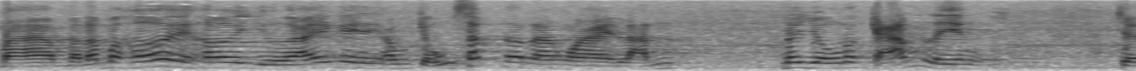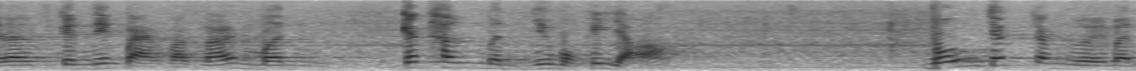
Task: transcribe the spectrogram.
Mà mà nó mới hơi hơi vừa ấy, cái ông chủ sách nó ra ngoài lạnh. Nó vô nó cảm liền cho nên kinh niết bàn phật nói mình, cái thân mình như một cái vỏ bốn chất trong người mình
